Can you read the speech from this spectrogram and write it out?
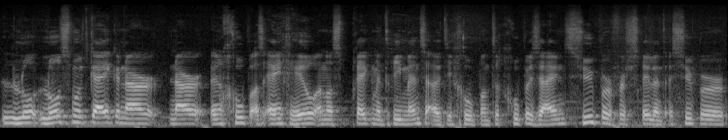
lo- los moet kijken naar, naar een groep als één geheel. En dan spreek met drie mensen uit die groep. Want de groepen zijn super verschillend en super.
